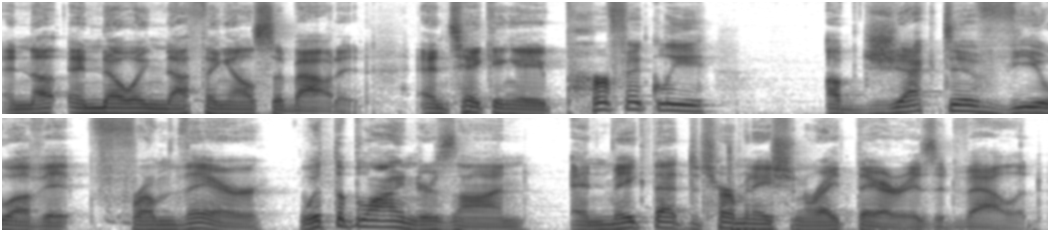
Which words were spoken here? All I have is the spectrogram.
and, no, and knowing nothing else about it and taking a perfectly objective view of it from there with the blinders on and make that determination right there is it valid?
